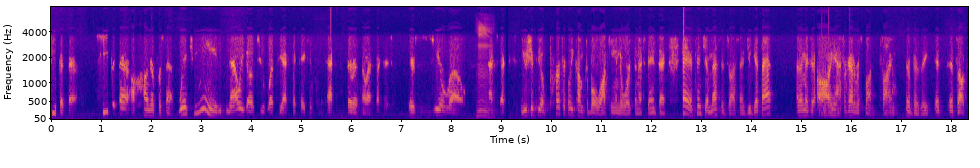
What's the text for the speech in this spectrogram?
keep it there. Keep it there a hundred percent. Which means now we go to what's the expectation from the text? There is no expectation. There's zero Hmm. expectation. You should feel perfectly comfortable walking into work the next day and saying, "Hey, I sent you a message last night. Did you get that?" And they may say, "Oh yeah, I forgot to respond." Fine, they're busy. It's it's all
